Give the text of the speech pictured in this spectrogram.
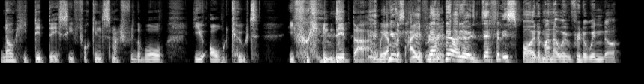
"No, he did this. He fucking smashed through the wall. You old coot. He fucking did that, and we have to pay for no, it." No, no, it's definitely Spider Man that went through the window.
